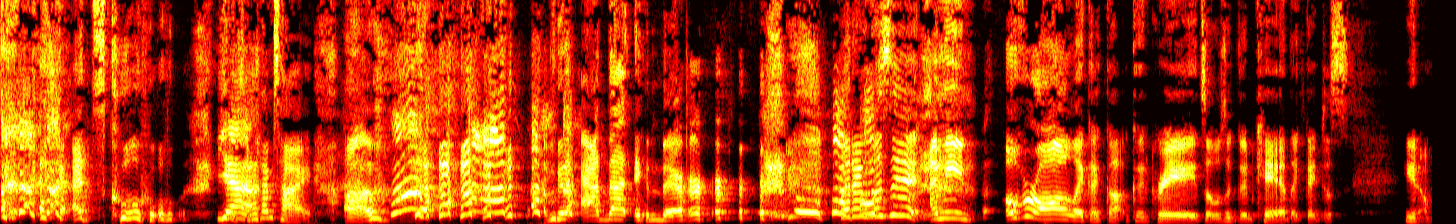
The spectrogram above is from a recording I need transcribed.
at school? Yeah. and sometimes high um, i'm gonna add that in there. But it wasn't i mean overall like i got good grades i was a good kid like i just you know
